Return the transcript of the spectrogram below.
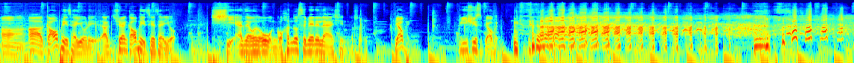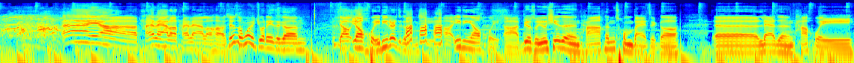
啊啊，高配才有的，然后选高配车才有。现在我我问过很多身边的男性都说的标配，必须是标配。哎呀，太难了，太难了哈！所以说，我就觉得这个要要会理点这个东西啊，一定要会啊。比如说有些人他很崇拜这个，呃，男人他会，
